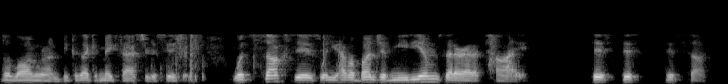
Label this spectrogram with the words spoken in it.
the long run because I can make faster decisions. What sucks is when you have a bunch of mediums that are at a tie. This, this, this sucks.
